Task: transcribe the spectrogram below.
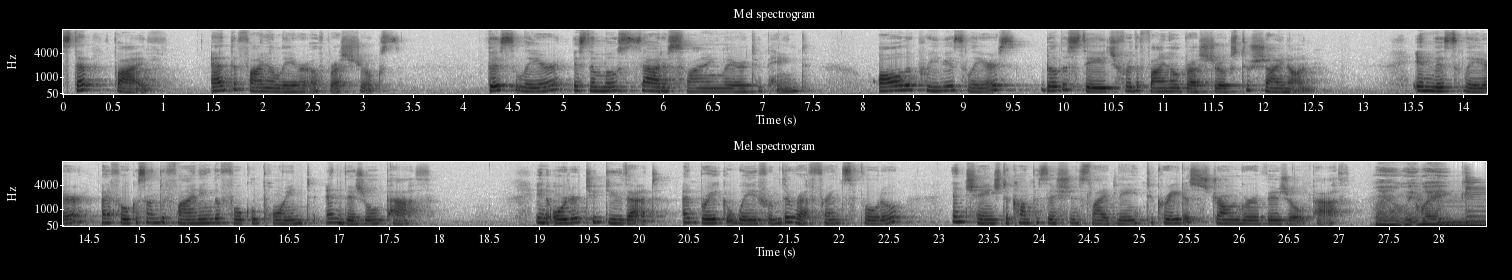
Step 5. Add the final layer of brushstrokes. This layer is the most satisfying layer to paint. All the previous layers build a stage for the final brushstrokes to shine on. In this layer, I focus on defining the focal point and visual path. In order to do that, I break away from the reference photo and change the composition slightly to create a stronger visual path. When we wake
